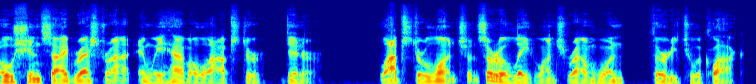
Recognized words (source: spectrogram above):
oceanside restaurant and we have a lobster dinner, lobster lunch, uh, sort of a late lunch around 1 2 o'clock.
